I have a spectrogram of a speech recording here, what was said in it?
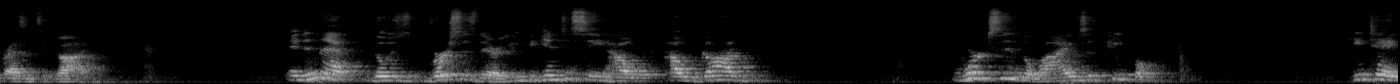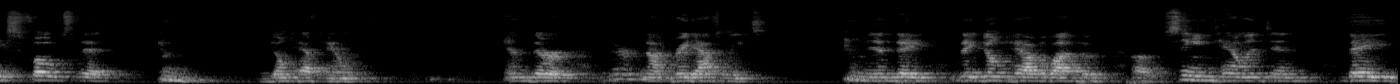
presence of God. And in that those verses there, you begin to see how, how God works in the lives of people. He takes folks that don't have talent and they're they're not great athletes and they they don't have a lot of singing talent and they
